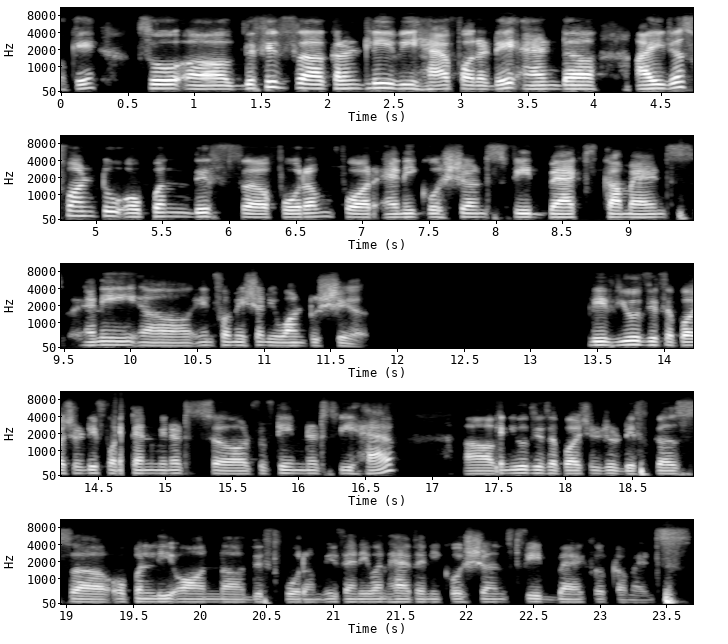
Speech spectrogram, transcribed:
Okay? So uh, this is uh, currently we have for the day and uh, i just want to open this uh, forum for any questions feedbacks comments any uh, information you want to share. Please use this opportunity for 10 minutes or 15 minutes we have uh, can use this opportunity to discuss uh, openly on uh, this forum. If anyone has any questions feedbacks or comments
